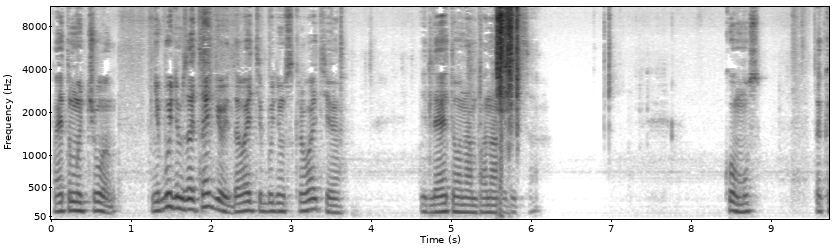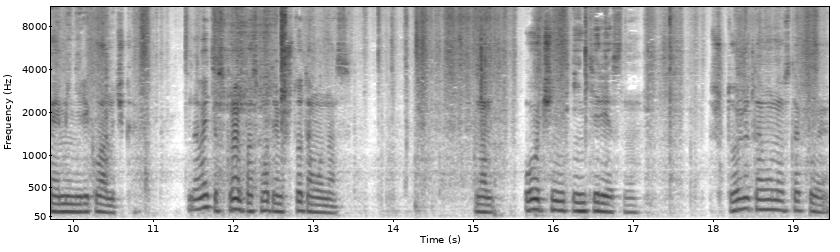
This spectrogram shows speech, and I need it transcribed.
Поэтому что, не будем затягивать, давайте будем вскрывать ее. И для этого нам понадобится комус, такая мини-рекламочка. Давайте вскроем, посмотрим, что там у нас. Нам очень интересно, что же там у нас такое.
